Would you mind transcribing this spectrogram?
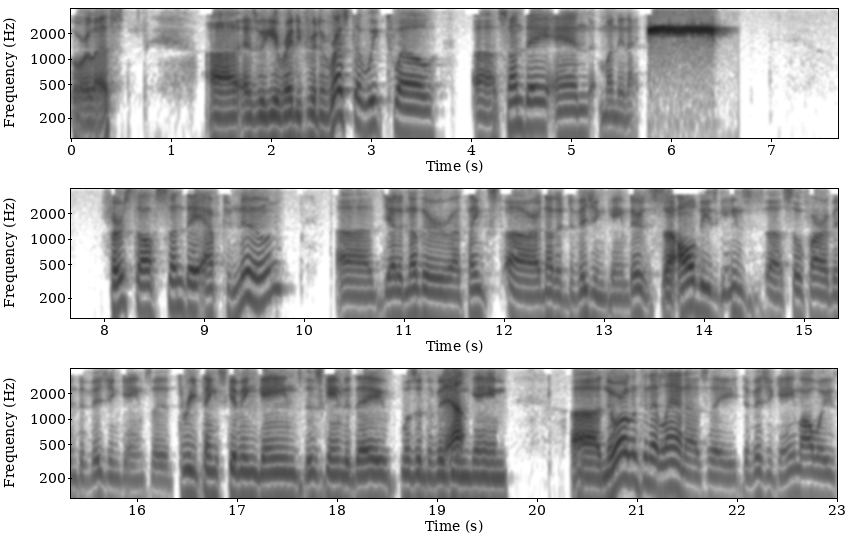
or less, uh, as we get ready for the rest of week 12, uh, Sunday and Monday night. First off, Sunday afternoon, uh, yet another uh, thanks uh, another division game. There's uh, all these games uh, so far have been division games. Uh, three Thanksgiving games. This game today was a division game. Uh, New Orleans and Atlanta is a division game. Always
